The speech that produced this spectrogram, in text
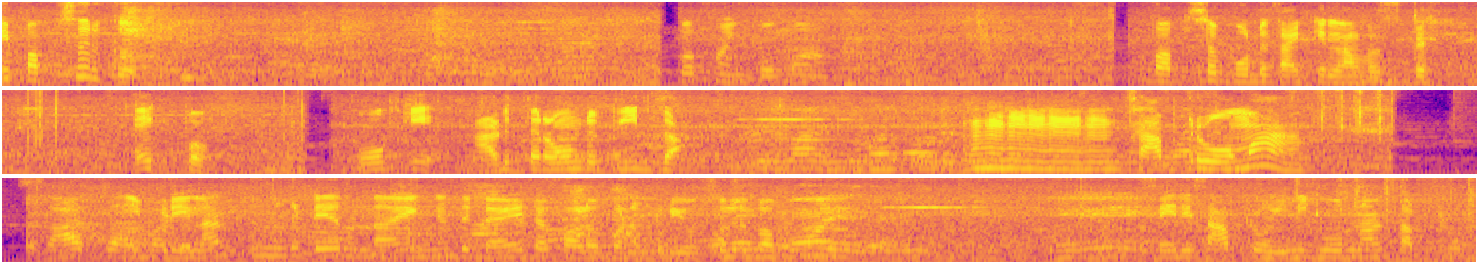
ஏய் பப்ஸ் இருக்கு. பஃப் வாங்கிப்போமா? பப்ஸை போட்டு தாக்கிடலாம் ஃபஸ்ட்டு எக் பஃப் ஓகே அடுத்த ரவுண்டு பீட்சா சாப்பிட்ருவோமா இப்படியெல்லாம் தின்னுக்கிட்டே இருந்தா எங்கேருந்து டயட்டை ஃபாலோ பண்ண முடியும்? சொல்லு பார்ப்போம் சரி சாப்பிட்ருவோம் இன்னைக்கு ஒரு நாள் சாப்பிட்ருவோம்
